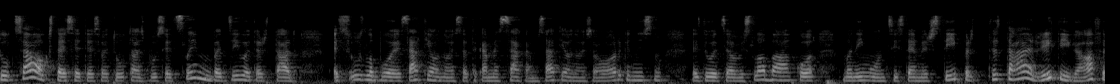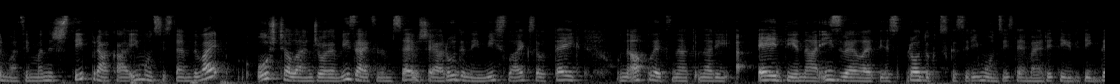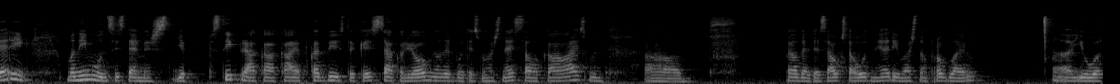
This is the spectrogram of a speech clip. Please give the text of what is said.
tūlīt saaugstēsieties vai tūlīt tās būsiet slimi, bet dzīvot ar tādu, es uzlaboju, es atjaunoju, tā kā mēs sākām, es atjaunoju savu organismu, es dodu sev vislabāko, man imūnsistēma ir stipra. Tas tā ir ritīgā afirmācija, man ir stiprākā imūnsistēma. Vai uzčelendžojam, izaicinam sevi šajā rudenī visu laiku sev teikt un apliecināt un arī ēdienā izvēlēties produktus, kas ir imūnsistēmai ritīgi, ritīgi derīgi. Man imūnsistēma ir ja stiprākā kā jebkad bijusi, tad, kad es sāku ar jogu nodarboties, man vairs nesala kājas, man uh, pf, peldēties augstā ūdenī arī vairs nav problēma, jo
